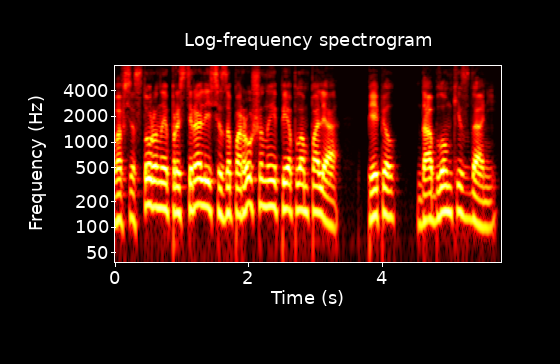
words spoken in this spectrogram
Во все стороны простирались запорошенные пеплом поля. Пепел до обломки зданий.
